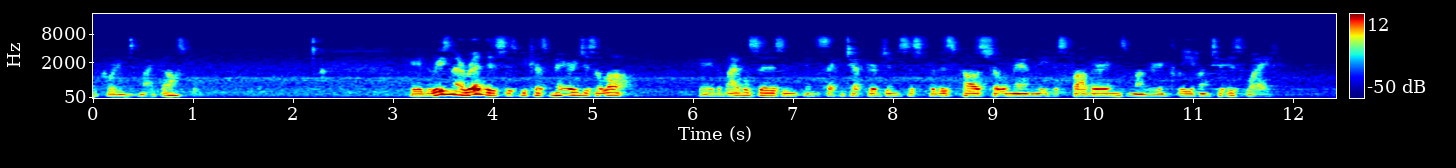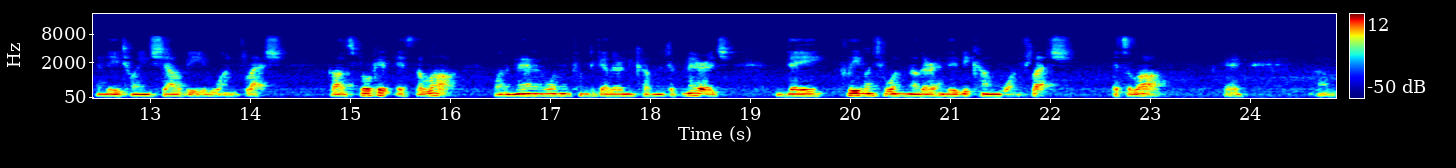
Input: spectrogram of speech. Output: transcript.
according to my gospel. Okay, the reason I read this is because marriage is a law. Okay, the Bible says in, in the second chapter of Genesis, For this cause shall a man leave his father and his mother and cleave unto his wife, and they twain shall be one flesh. God spoke it, it's the law. When a man and woman come together in the covenant of marriage, they cleave unto one another and they become one flesh. It's a law. Okay? Um,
